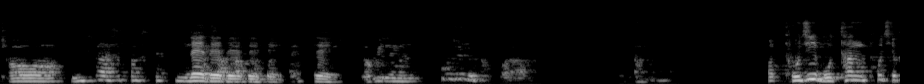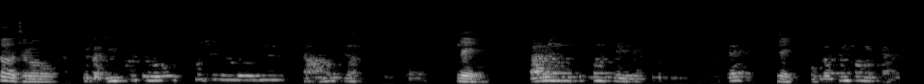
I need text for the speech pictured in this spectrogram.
저 intra sequence test는 네, 네, 네, 네, 네. 네. 여기는 포즈를 바꿔라. 어, 보지 못한 포즈가 들어. 그러니까 input으로 포즈를 아무 데나 줬을 때 네. 다른 시퀀스에 있는 포즈를 줬을 때 네. 뭔가 생성이 돼야 돼.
